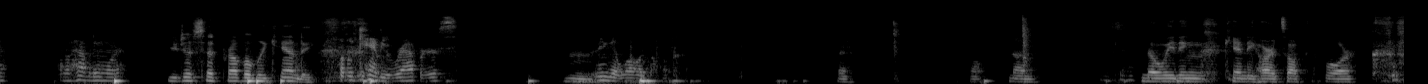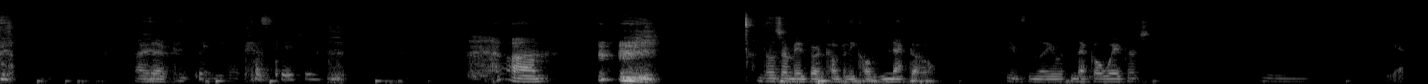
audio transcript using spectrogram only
I don't have any more. You just said probably candy. Probably candy wrappers. Hmm. And you get lollipop. Okay. Well, none. No eating candy hearts off the floor. Either. Candy hearts. Temptation. Um, those are made by a company called Necco. You familiar with Necco wafers? Mm, Yeah.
